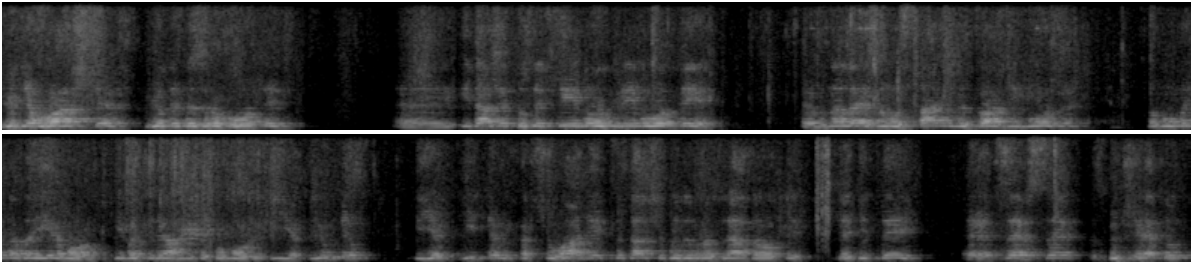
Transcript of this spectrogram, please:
людям важче, люди без роботи. Е, І навіть ту дитину утримувати е, в належному стані не може. Тому ми надаємо і матеріальну допомогу і як людям, і як дітям, і харчування, як ми далі будемо розглядувати для дітей. Е, Це все з бюджету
